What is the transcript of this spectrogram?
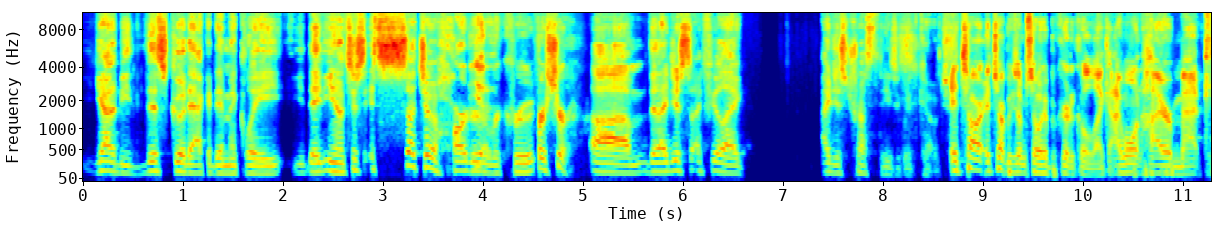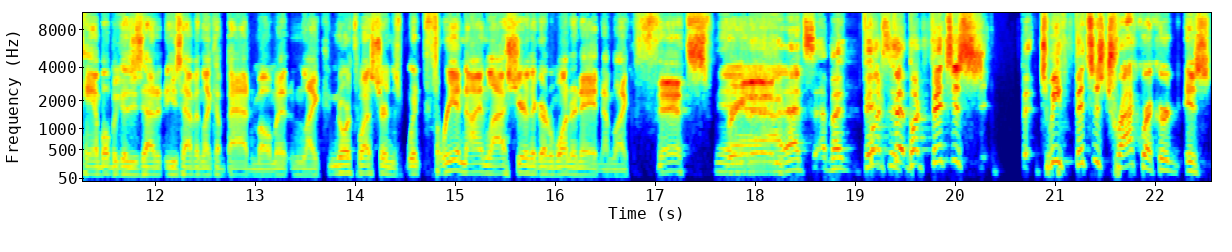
you got to be this good academically. They, you know, it's just it's such a harder Yeah. recruit for sure. um, that I just I feel like I just trust that he's a good coach. It's hard. It's hard because I'm so hypocritical. Like I won't hire Matt Campbell because he's had he's having like a bad moment, and like Northwestern's went three and nine last year. They're going to one and eight, and I'm like Fitz, bring it Yeah, in. That's but But Fitz is- but Fitz is to me Fitz's track record is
